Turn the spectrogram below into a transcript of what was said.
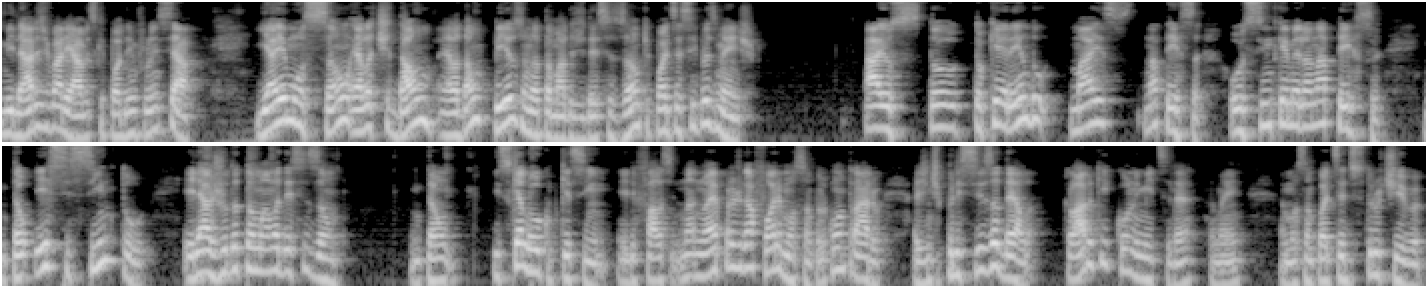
milhares de variáveis que podem influenciar. E a emoção, ela te dá um, ela dá um peso na tomada de decisão que pode ser simplesmente: ah, eu estou tô querendo mais na terça, ou sinto que é melhor na terça. Então, esse sinto, ele ajuda a tomar uma decisão. Então, isso que é louco, porque assim, ele fala assim, não é para jogar fora a emoção, pelo contrário, a gente precisa dela. Claro que com limites, né? Também a emoção pode ser destrutiva.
